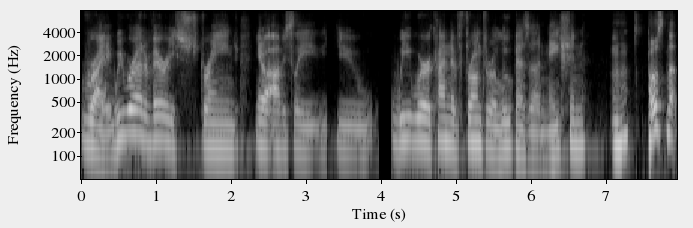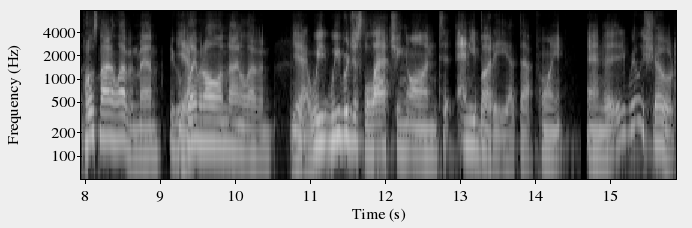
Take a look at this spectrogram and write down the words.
Right. We were at a very strange, you know, obviously you we were kind of thrown through a loop as a nation. Mm-hmm. Post post 9/11, man. You can Yeah. blame it all on 9/11. Yeah, we we were just latching on to anybody at that point and it really showed.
